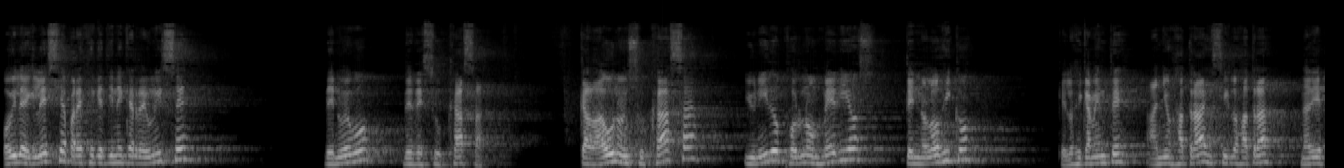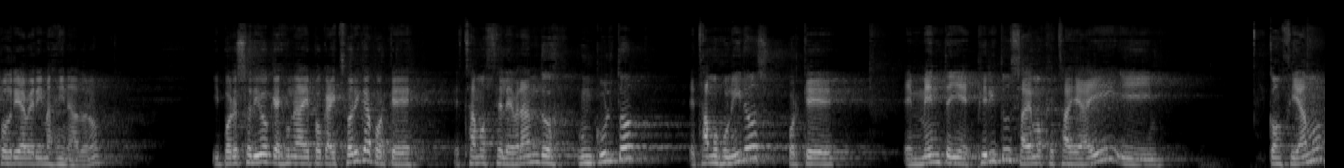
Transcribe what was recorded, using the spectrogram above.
Hoy la Iglesia parece que tiene que reunirse de nuevo desde sus casas, cada uno en sus casas y unidos por unos medios tecnológicos que lógicamente años atrás y siglos atrás nadie podría haber imaginado, ¿no? Y por eso digo que es una época histórica porque estamos celebrando un culto, estamos unidos porque en mente y en espíritu sabemos que estáis ahí y confiamos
